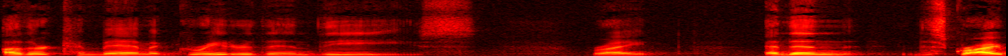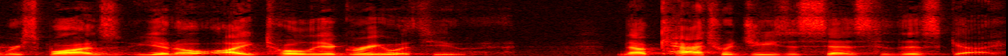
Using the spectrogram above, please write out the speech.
other commandment greater than these, right? And then the scribe responds, You know, I totally agree with you. Now, catch what Jesus says to this guy.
